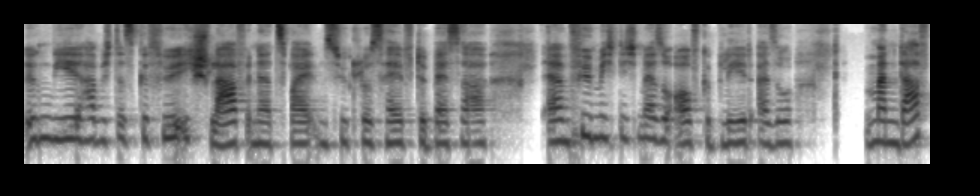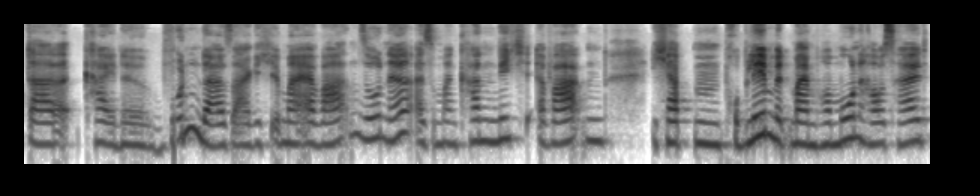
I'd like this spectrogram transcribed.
Irgendwie habe ich das Gefühl, ich schlafe in der zweiten Zyklushälfte besser, äh, fühle mich nicht mehr so aufgebläht. Also man darf da keine Wunder, sage ich immer, erwarten, so, ne? Also man kann nicht erwarten, ich habe ein Problem mit meinem Hormonhaushalt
